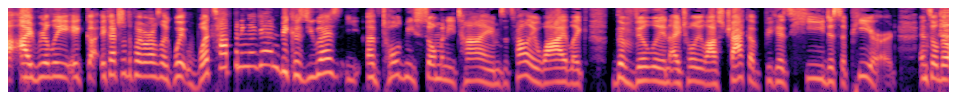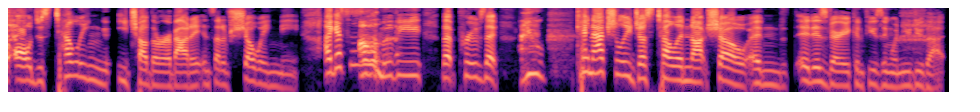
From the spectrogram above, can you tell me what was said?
I really it got it got to the point where I was like, wait, what's happening again? Because you guys have told me so many times. It's probably why like the villain I totally lost track of because he disappeared, and so they're all just telling each other about it instead of showing me. I guess this is Oh. a movie that proves that you can actually just tell and not show, and it is very confusing when you do that.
